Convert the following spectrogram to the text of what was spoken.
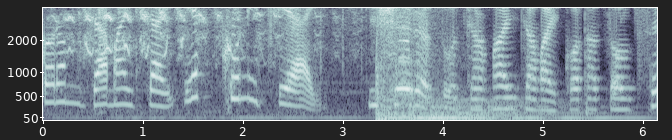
গরম জামাই চাই এক্ষুনি চাই। কিসের এত জামাই জামাই কথা চলছে?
